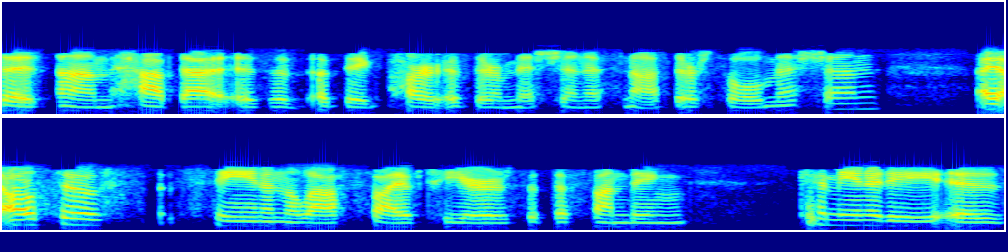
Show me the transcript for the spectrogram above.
that um, have that as a, a big part of their mission, if not their sole mission. I also have seen in the last five to years that the funding community is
